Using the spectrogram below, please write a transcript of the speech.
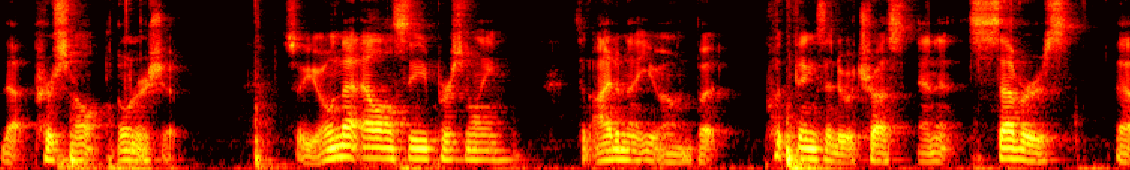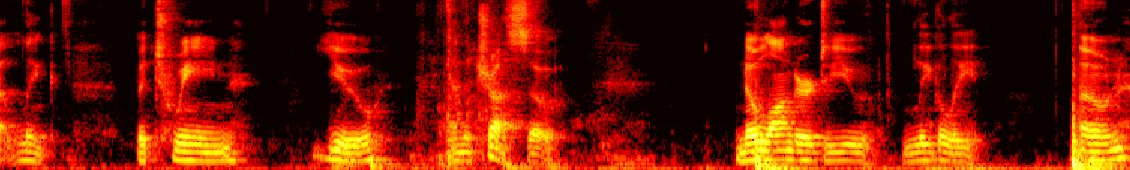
that personal ownership. So you own that LLC personally, it's an item that you own, but put things into a trust and it severs that link between you and the trust. So no longer do you legally own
